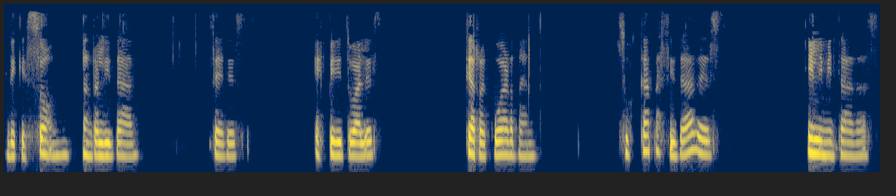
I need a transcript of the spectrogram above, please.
de que son en realidad seres espirituales que recuerdan sus capacidades ilimitadas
